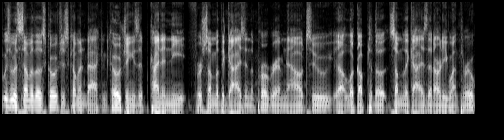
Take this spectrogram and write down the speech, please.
With some of those coaches coming back and coaching, is it kind of neat for some of the guys in the program now to uh, look up to the, some of the guys that already went through?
